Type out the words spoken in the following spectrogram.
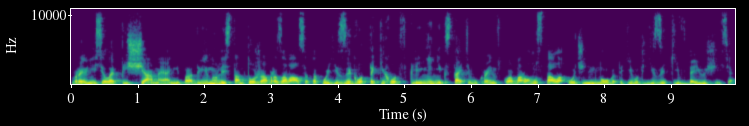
в районе села Песчаное они продвинулись, там тоже образовался такой язык. Вот таких вот вклинений, кстати, в украинскую оборону стало очень много. Такие вот языки, вдающиеся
